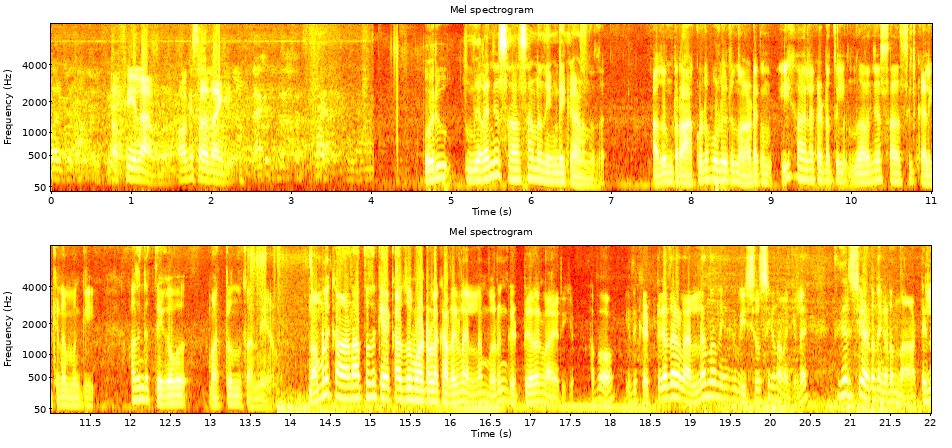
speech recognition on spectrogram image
പോലത്തെ ഒരു ഫീലാണ്. ഓക്കെ സാർ താങ്ക് യു ഒരു നിറഞ്ഞ സദസ്സാണ് നിങ്ങളീ കാണുന്നത്. അതും ഡ്രാക്കുള പോലൊരു നാടകം ഈ കാലഘട്ടത്തിൽ നിറഞ്ഞ സദസ്സിൽ കളിക്കണമെങ്കിൽ അതിന്റെ തികവ് മറ്റൊന്ന് തന്നെയാണ്. നമ്മൾ കാണാത്തത് കേൾക്കാത്തതുമായിട്ടുള്ള കഥകളെല്ലാം വെറും കെട്ടുകഥകളായിരിക്കും. അപ്പോൾ ഇത് കെട്ടുകഥകളല്ലെന്ന് നിങ്ങൾക്ക് വിശ്വസിക്കണമെങ്കിൽ തീർച്ചയായിട്ടും നിങ്ങളുടെ നാട്ടിൽ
